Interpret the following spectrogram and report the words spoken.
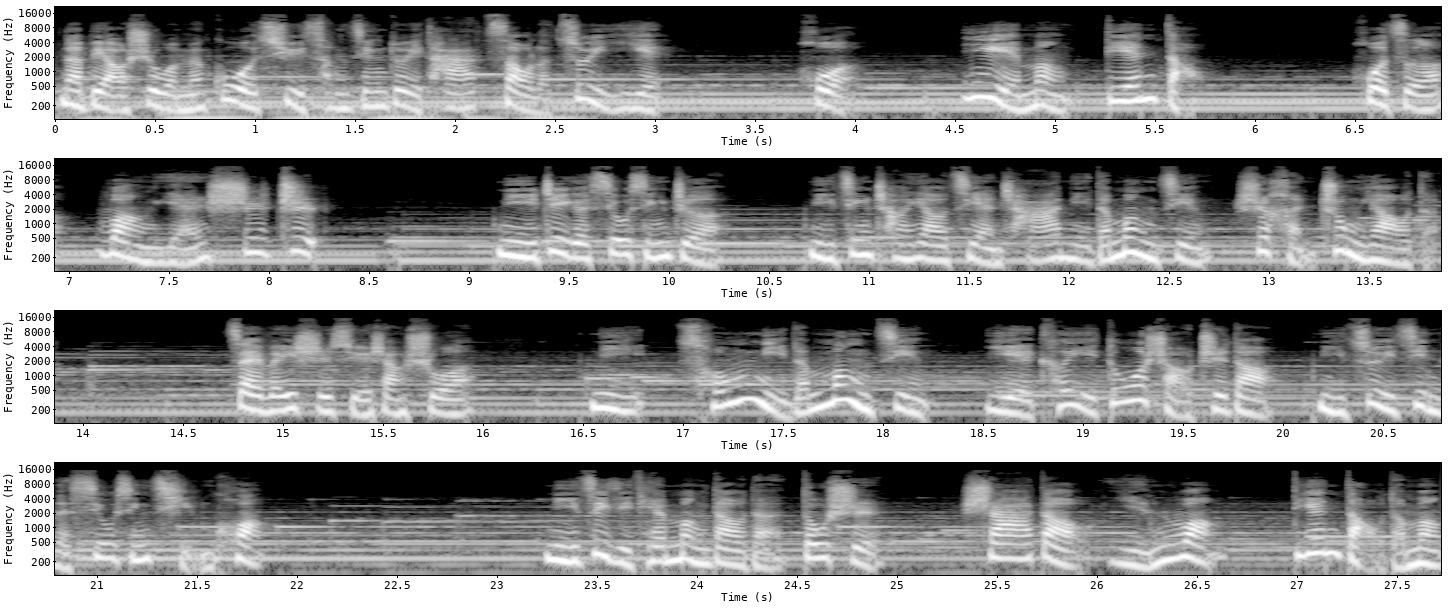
那表示我们过去曾经对他造了罪业，或夜梦颠倒，或则妄言失智。你这个修行者，你经常要检查你的梦境是很重要的。在唯识学上说，你从你的梦境也可以多少知道你最近的修行情况。你这几天梦到的都是杀盗淫妄颠倒的梦。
